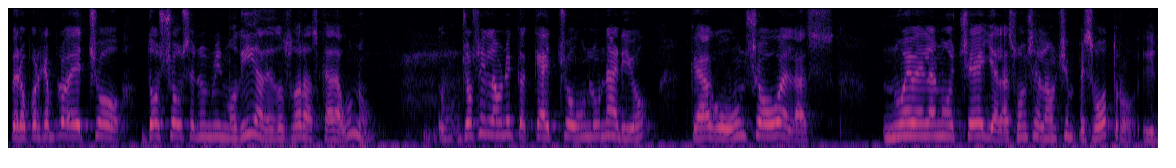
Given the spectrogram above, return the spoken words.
Pero, por ejemplo, he hecho dos shows en un mismo día, de dos horas cada uno. Yo soy la única que ha hecho un lunario, que hago un show a las nueve de la noche y a las once de la noche empezó otro. Y,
